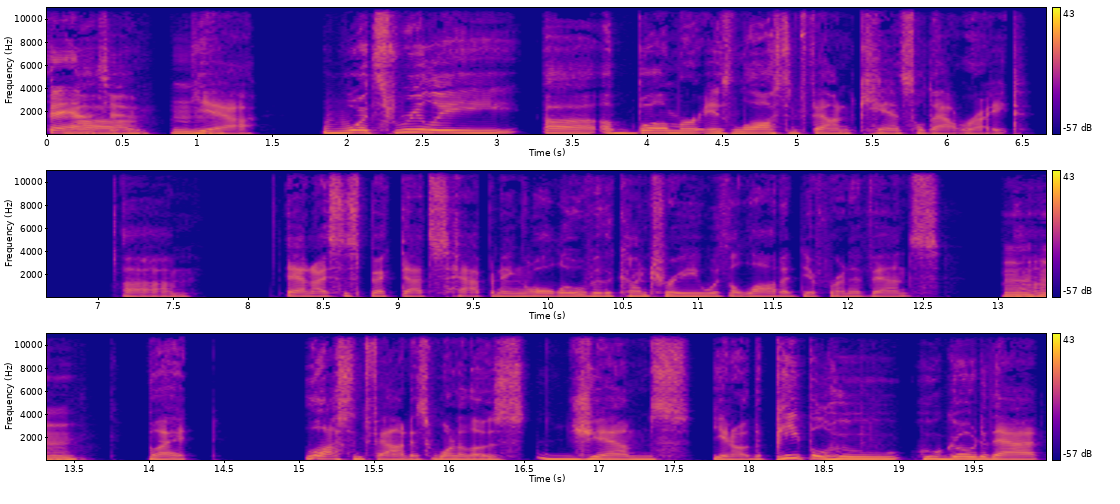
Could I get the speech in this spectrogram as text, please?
They had Um, to. Mhm. Yeah. What's really uh, a bummer is Lost and Found canceled outright. Um, and I suspect that's happening all over the country with a lot of different events. Mhm. Um, but Lost and Found is one of those gems. You know, the people who who go to that,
